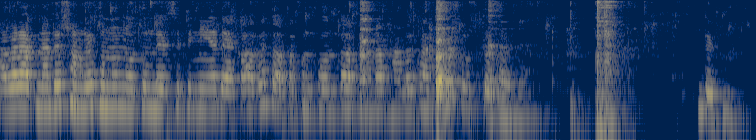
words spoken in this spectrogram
আবার আপনাদের সঙ্গে কোনো নতুন রেসিপি নিয়ে দেখা হবে। ততক্ষণ পর্যন্ত আপনারা ভালো থাকবেন, সুস্থ থাকবেন। দেখুন।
